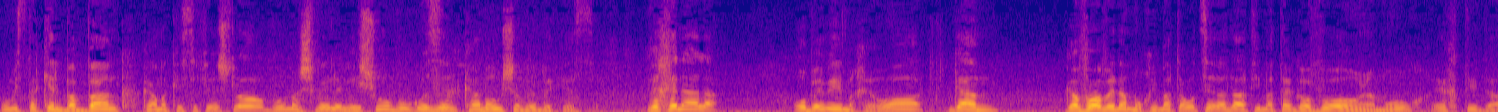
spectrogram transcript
הוא מסתכל בבנק כמה כסף יש לו, והוא משווה למישהו, והוא גוזר כמה הוא שווה בכסף. וכן הלאה. או במילים אחרות, גם גבוה ונמוך. אם אתה רוצה לדעת אם אתה גבוה או נמוך, איך תדע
